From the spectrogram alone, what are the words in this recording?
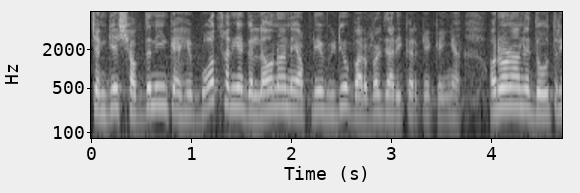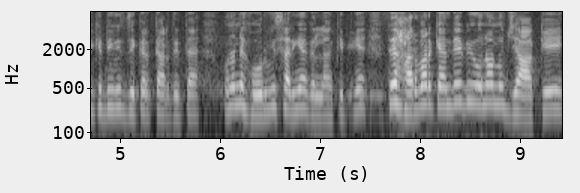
ਚੰਗੇ ਸ਼ਬਦ ਨਹੀਂ ਕਹੇ, ਬਹੁਤ ਸਾਰੀਆਂ ਗੱਲਾਂ ਉਹਨਾਂ ਨੇ ਆਪਣੀਆਂ ਵੀਡੀਓ ਬਾਰ-ਬਾਰ ਜਾਰੀ ਕਰਕੇ ਕਹੀਆਂ ਔਰ ਉਹਨਾਂ ਨੇ ਦੋ ਤਰੀਕੇ ਦੀ ਵੀ ਜ਼ਿਕਰ ਕਰ ਦਿੱਤਾ ਉਹਨਾਂ ਨੇ ਹੋਰ ਵੀ ਸਾਰੀਆਂ ਗੱਲਾਂ ਕੀਤੀਆਂ ਤੇ ਹਰ ਵਾਰ ਕਹਿੰਦੇ ਵੀ ਉਹਨਾਂ ਨੂੰ ਜਾ ਕੇ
